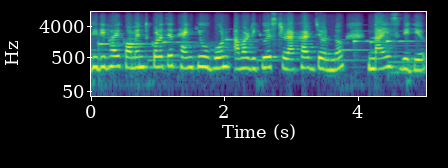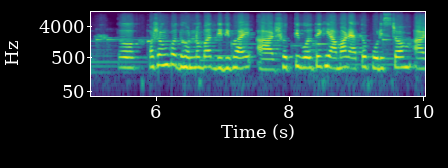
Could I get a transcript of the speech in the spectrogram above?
দিদিভাই কমেন্ট করেছে থ্যাংক ইউ বোন, আমার রিকোয়েস্ট রাখার জন্য। নাইস ভিডিও তো অসংখ্য ধন্যবাদ দিদিভাই আর সত্যি বলতে কি আমার এত পরিশ্রম আর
